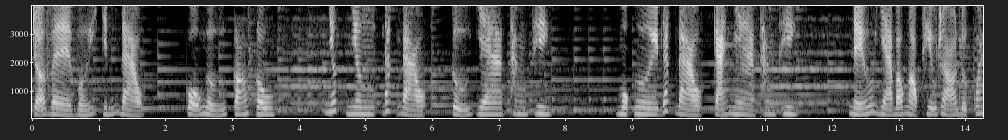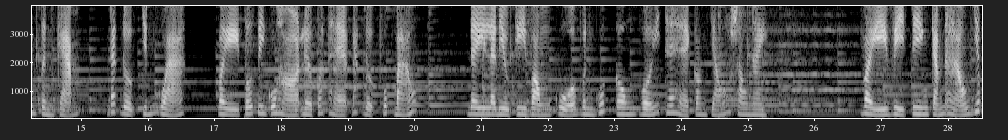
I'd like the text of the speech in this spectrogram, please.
trở về với chính đạo cổ ngữ có câu nhất nhân đắc đạo cử gia thăng thiên một người đắc đạo cả nhà thăng thiên nếu giả bảo ngọc hiểu rõ được quan tình cảm đắc được chính quả vậy tổ tiên của họ đều có thể đắc được phúc báo đây là điều kỳ vọng của vinh quốc công với thế hệ con cháu sau này Vậy vị tiên cảnh ảo giúp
